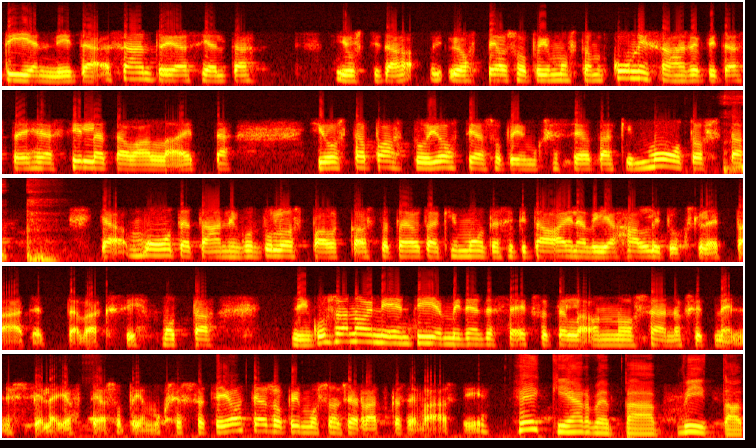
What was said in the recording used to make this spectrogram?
tiedä niitä sääntöjä sieltä just sitä johtajasopimusta, mutta kunnissahan se pitäisi tehdä sillä tavalla, että jos tapahtuu johtajasopimuksessa jotakin muutosta ja muutetaan niin kuin tulospalkkausta tai jotakin muuta, se pitää aina viedä hallitukselle päätettäväksi. Mutta niin kuin sanoin, niin en tiedä, miten tässä Exotella on nuo säännökset mennyt siellä johtajasopimuksessa. Se johtajasopimus on se ratkaiseva asia. Heikki Järvenpää viittaa,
